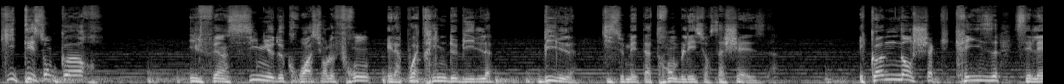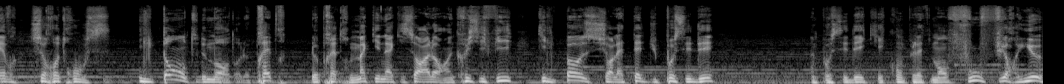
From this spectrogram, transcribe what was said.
quitter son corps il fait un signe de croix sur le front et la poitrine de Bill. Bill qui se met à trembler sur sa chaise. Et comme dans chaque crise, ses lèvres se retroussent. Il tente de mordre le prêtre, le prêtre McKenna qui sort alors un crucifix qu'il pose sur la tête du possédé. Un possédé qui est complètement fou, furieux.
